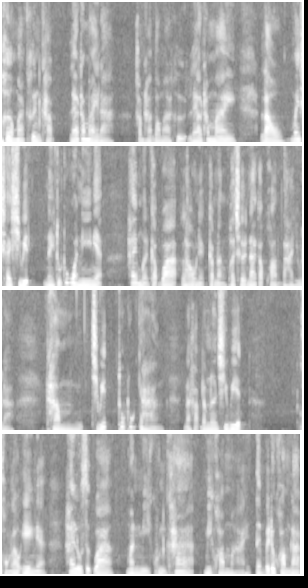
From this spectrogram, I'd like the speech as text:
เพิ่มมากขึ้นครับ แล้วทำไมล่ะ คำถามต่อมาคือ แล้วทำไมเราไม่ใช้ชีวิตในทุกๆวันนี้เนี่ยให้เหมือนกับว่าเราเนี่ยกำลังเผชิญหน้ากับความตายอยู่ล่ะทำชีวิตทุกๆอย่างนะครับดำเนินชีวิตของเราเองเนี่ยให้รู้สึกว่ามันมีคุณค่ามีความหมายเต็มไปด้วยความรัก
